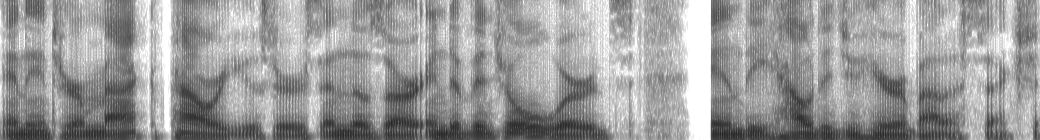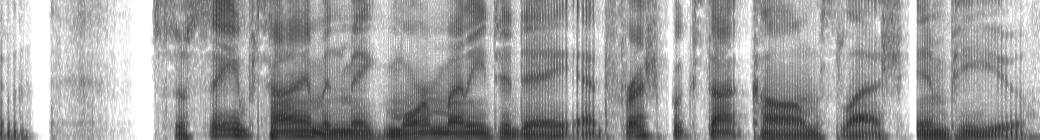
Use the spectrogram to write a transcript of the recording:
and enter Mac Power users, and those are individual words, in the How Did You Hear About Us section. So save time and make more money today at freshbooks.com slash MPU.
